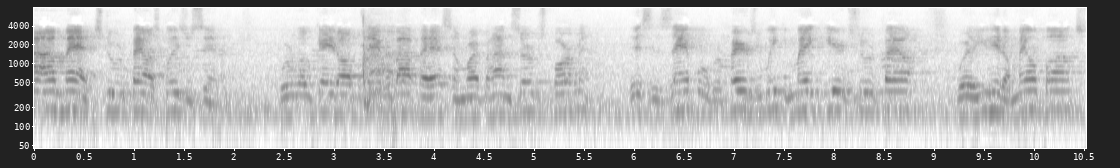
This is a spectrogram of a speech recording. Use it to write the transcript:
Hi, I'm Matt at Stuart Powell's Collision Center. We're located off of Danville Bypass. I'm right behind the service department. This is a sample of repairs that we can make here at Stuart Powell. Whether you hit a mailbox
